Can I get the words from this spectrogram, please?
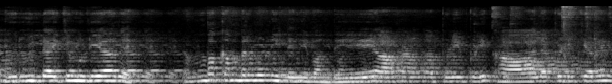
ഗുരുവില്ലായ്ക്ക് മുടിയാതെ. ரொம்ப கம்பல் பண்ணி இல்லை நீ வந்தே ஆகணும் அப்படி இப்படி காலை பிடிக்கிறேன்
